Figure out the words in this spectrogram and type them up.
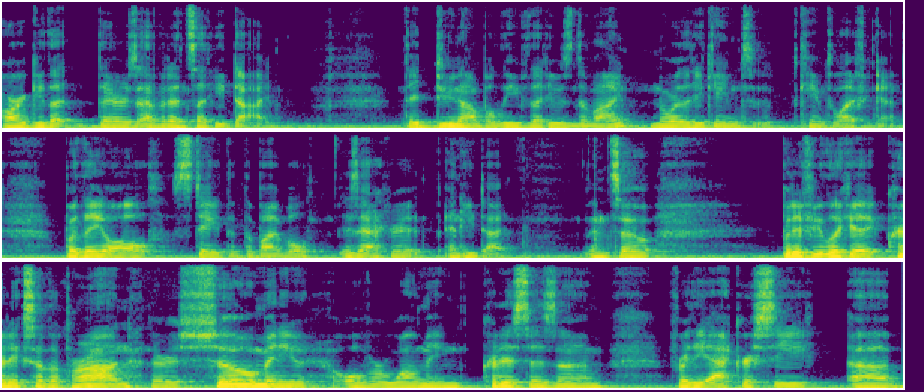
argue that there's evidence that he died. They do not believe that he was divine, nor that he came to came to life again. But they all state that the Bible is accurate and he died. And so, but if you look at critics of the Quran, there is so many overwhelming criticism for the accuracy. Uh,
